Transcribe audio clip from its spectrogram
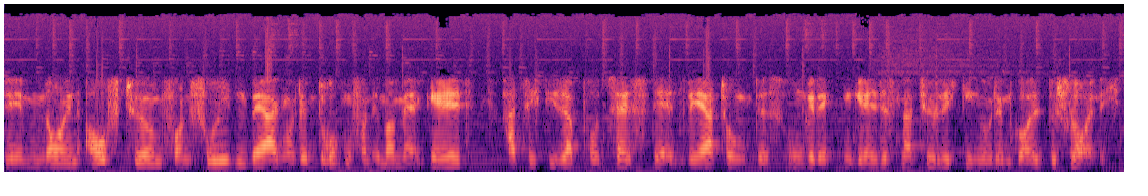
dem neuen Auftürmen von Schuldenbergen und dem Drucken von immer mehr Geld, hat sich dieser Prozess der Entwertung des ungedeckten Geldes natürlich gegenüber dem Gold beschleunigt.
